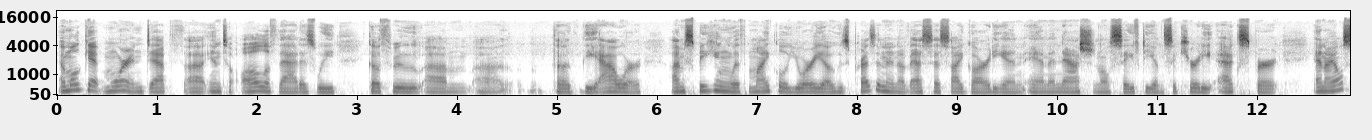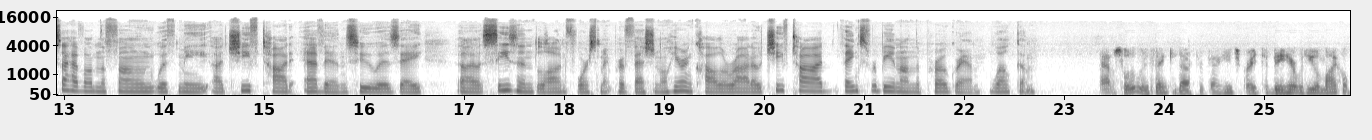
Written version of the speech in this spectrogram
And we'll get more in depth uh, into all of that as we go through um, uh, the the hour. I'm speaking with Michael Yorio, who's president of SSI Guardian and a national safety and security expert. And I also have on the phone with me uh, Chief Todd Evans, who is a uh, seasoned law enforcement professional here in Colorado. Chief Todd, thanks for being on the program. Welcome. Absolutely. Thank you, Dr. Peggy. It's great to be here with you and Michael.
